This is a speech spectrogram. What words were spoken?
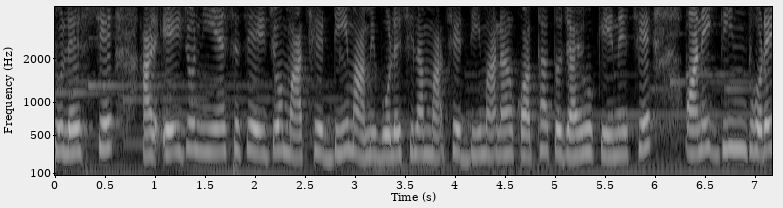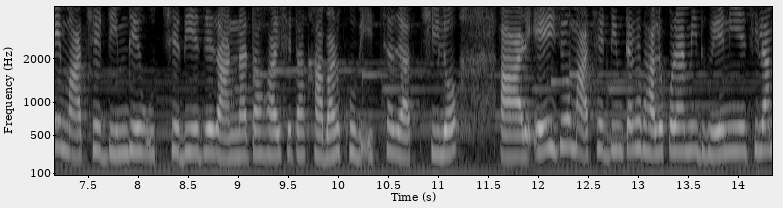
চলে এসছে। আর এই যে নিয়ে এসেছে, এই যে মাছের ডিম, আমি বলেছিলাম মাছের ডিম আনার কথা, তো যাই হোক এনেছে। অনেক দিন ধরেই মাছের ডিম দিয়ে উচ্ছে দিয়ে যে রান্নাটা হয়, সেটা খাবার খুব ইচ্ছা যাচ্ছিল। আর এই যে মাছের ডিমটাকে ভালো করে আমি ধুয়ে নিয়েছিলাম,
